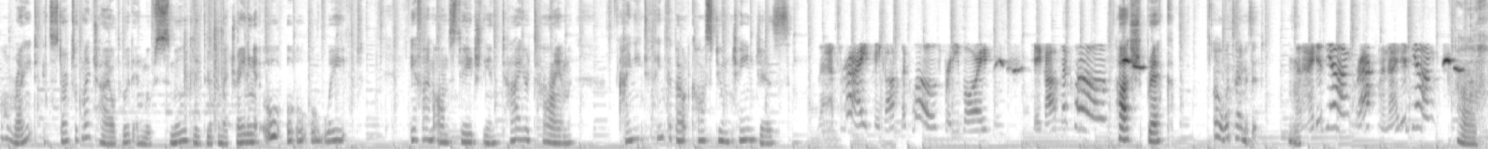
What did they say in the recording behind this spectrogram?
All right, it starts with my childhood and moves smoothly through to my training. And oh, oh, oh, oh, wait. If I'm on stage the entire time, I need to think about costume changes. That's right. Take off the clothes, pretty boy. Take off the clothes. Hush, Brick. Oh, what time is it? The night is young. Rock, the night is young. Ah.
